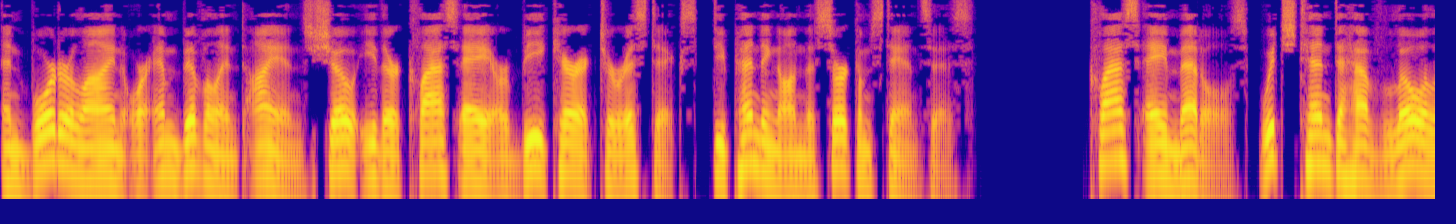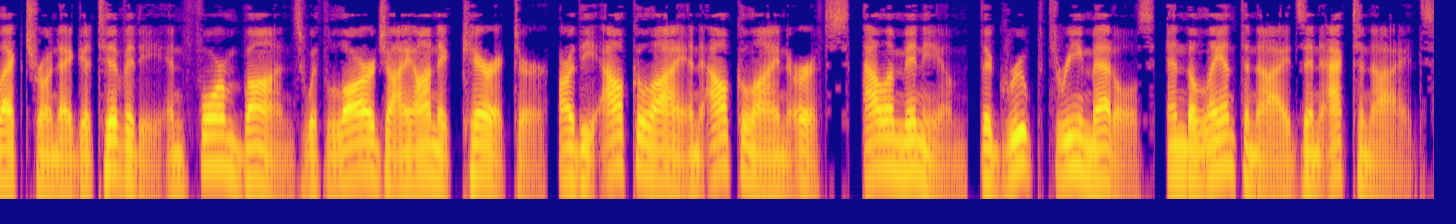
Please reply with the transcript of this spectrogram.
and borderline or ambivalent ions show either class A or B characteristics, depending on the circumstances. Class A metals, which tend to have low electronegativity and form bonds with large ionic character, are the alkali and alkaline earths, aluminium, the group 3 metals, and the lanthanides and actinides.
